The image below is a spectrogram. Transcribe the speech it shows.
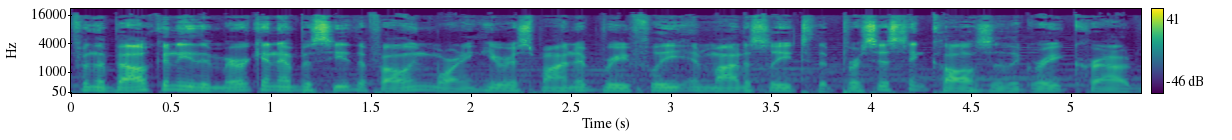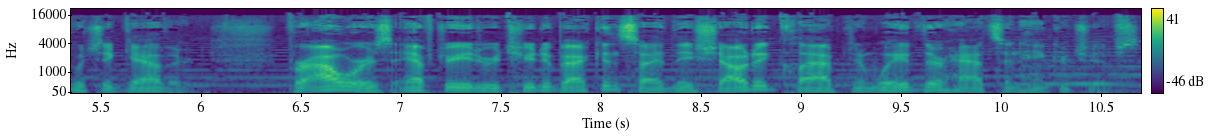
From the balcony of the American Embassy the following morning, he responded briefly and modestly to the persistent calls of the great crowd which had gathered. For hours after he had retreated back inside, they shouted, clapped, and waved their hats and handkerchiefs.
